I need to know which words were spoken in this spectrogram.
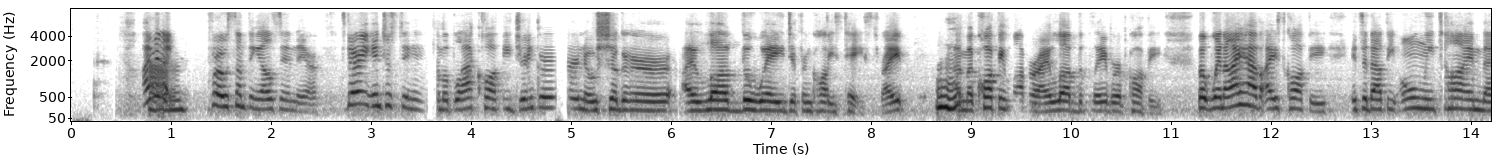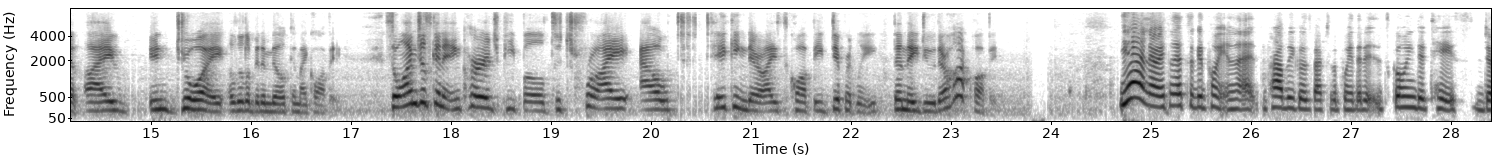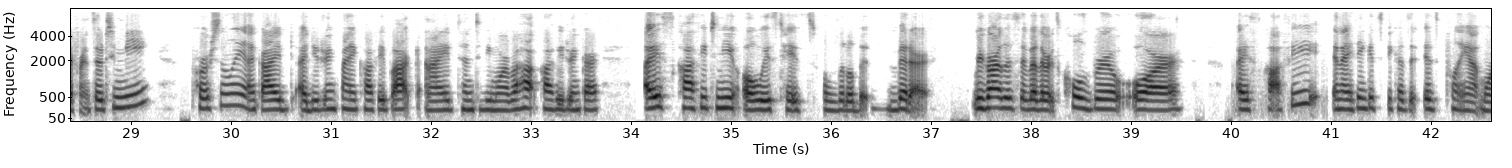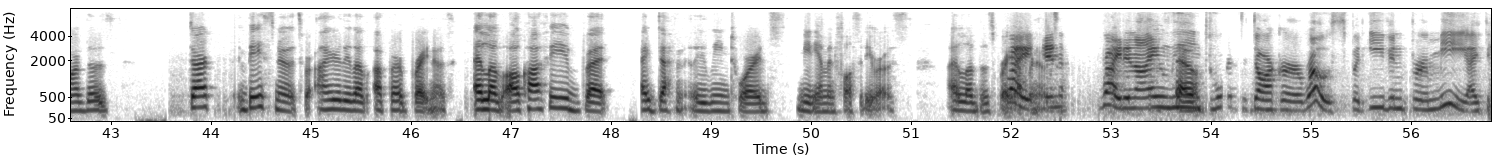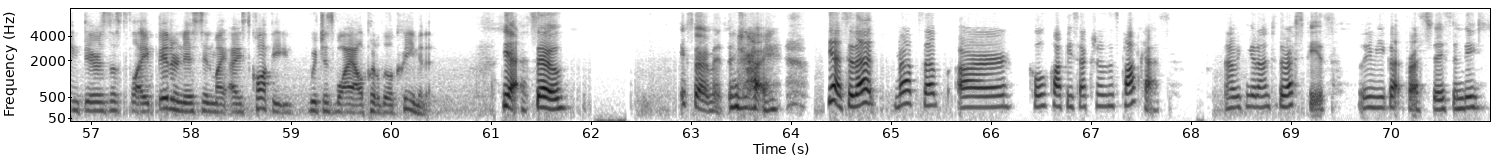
I'm gonna um, throw something else in there. It's very interesting. I'm a black coffee drinker, no sugar. I love the way different coffees taste, right? Mm-hmm. I'm a coffee lover. I love the flavor of coffee. But when I have iced coffee, it's about the only time that I enjoy a little bit of milk in my coffee. So I'm just going to encourage people to try out taking their iced coffee differently than they do their hot coffee. Yeah, no, I think that's a good point, and that probably goes back to the point that it's going to taste different. So to me, personally, like I, I do drink my coffee black and I tend to be more of a hot coffee drinker. Iced coffee to me always tastes a little bit bitter, regardless of whether it's cold brew or iced coffee. And I think it's because it is pulling out more of those dark base notes where I really love upper bright notes. I love all coffee, but I definitely lean towards medium and full city roast. I love those bright right. And, right, and I lean So- towards a darker roast, but even for me, I think there's a slight bitterness in my iced coffee, which is why I'll put a little cream in it. yeah, so experiment and try. Yeah, so that wraps up our cold coffee section of this podcast. Now we can get on to the recipes. What have you got for us today, Cindy?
